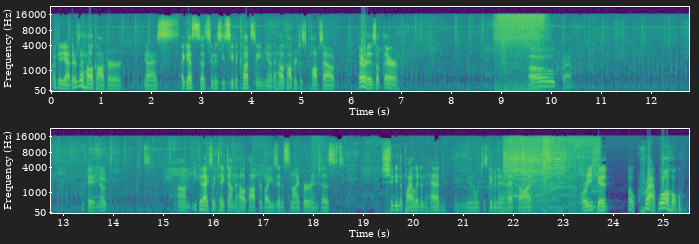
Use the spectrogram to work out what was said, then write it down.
Okay, yeah, there's a helicopter. Yes, I guess as soon as you see the cutscene, yeah, the helicopter just pops out. There it is, up there. Oh, crap. Okay, note. Um, you could actually take down the helicopter by using a sniper and just shooting the pilot in the head. And, you know, just giving it a headshot. Or you could... Oh, crap. Whoa!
